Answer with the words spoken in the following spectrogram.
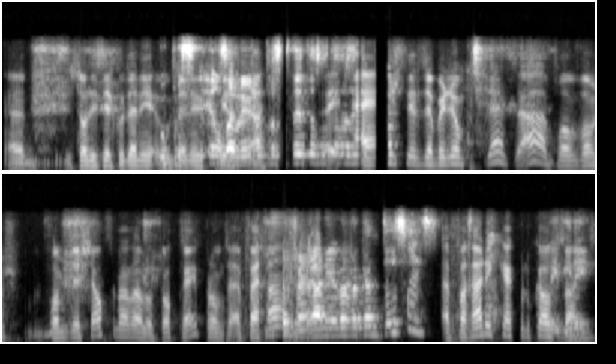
Uh, só dizer que o Dani. O, o Dani eles abriram precedentes. É, é, eles abriram precedentes. Ah, vamos, vamos deixar o Fernando Alonso. Ok, pronto. A Ferrari, a Ferrari agora cantou o Sainz. A Ferrari quer colocar o Sainz.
